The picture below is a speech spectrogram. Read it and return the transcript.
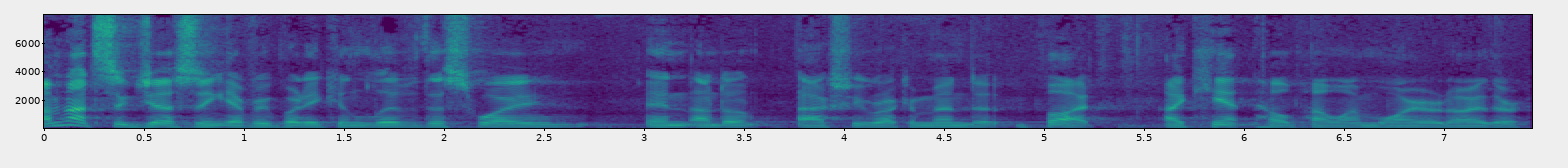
I'm not suggesting everybody can live this way, and I don't actually recommend it, but I can't help how I'm wired either.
